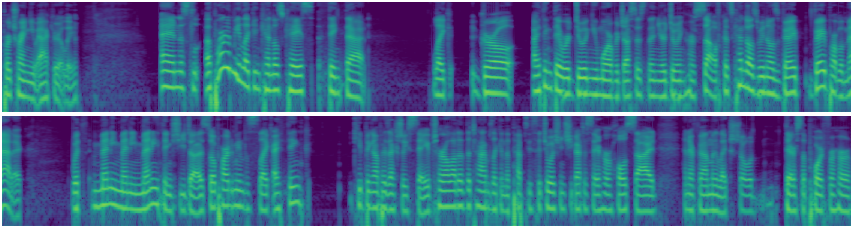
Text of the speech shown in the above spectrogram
portraying you accurately. And a part of me like in Kendall's case think that like girl I think they were doing you more of a justice than you're doing herself. Because Kendall as we know is very very problematic with many many many things she does. So part of me is like I think keeping up has actually saved her a lot of the times. Like in the pepsi situation she got to say her whole side and her family like showed their support for her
